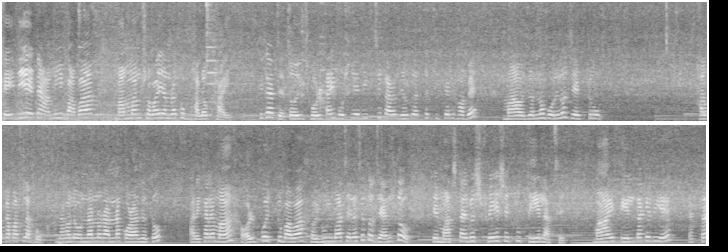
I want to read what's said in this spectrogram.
সেই দিয়ে এটা আমি বাবা মাম্মাম সবাই আমরা খুব ভালো খাই। ঠিক আছে? তো ওই ঝোলটাই বসিয়ে দিচ্ছি কারণ যেহেতু একটা চিকেন হবে মা ওই জন্য বলল যে একটু হালকা পাতলা হোক না হলে অন্যান্য রান্না করা যেত। আর এখানে মা অল্প একটু বাবা ওই রুই মাছ এনেছে তো, জ্যান্ত, সেই মাছটায় বেশ ফ্রেশ একটু তেল আছে। মা এই তেলটাকে দিয়ে একটা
